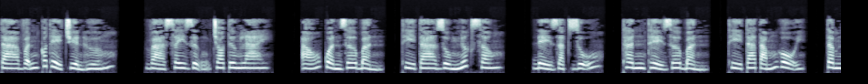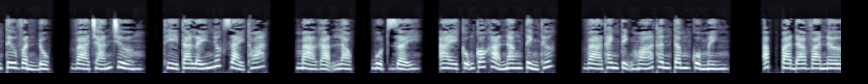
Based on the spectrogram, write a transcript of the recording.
ta vẫn có thể chuyển hướng và xây dựng cho tương lai. Áo quần dơ bẩn thì ta dùng nước sông để giặt rũ, thân thể dơ bẩn thì ta tắm gội, tâm tư vẩn đục và chán trường thì ta lấy nước giải thoát mà gạn lọc, bụt dậy, ai cũng có khả năng tỉnh thức, và thanh tịnh hóa thân tâm của mình. Appadavana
